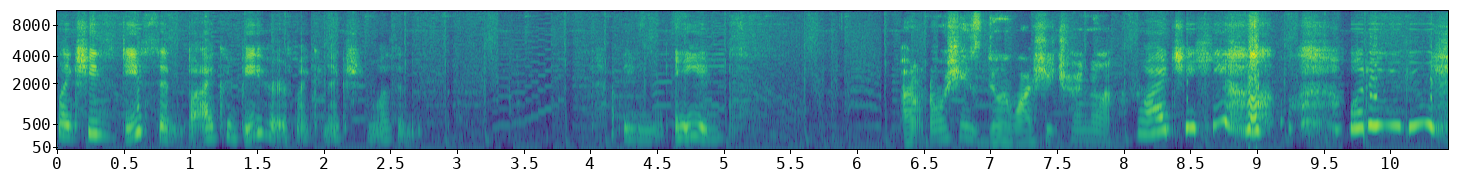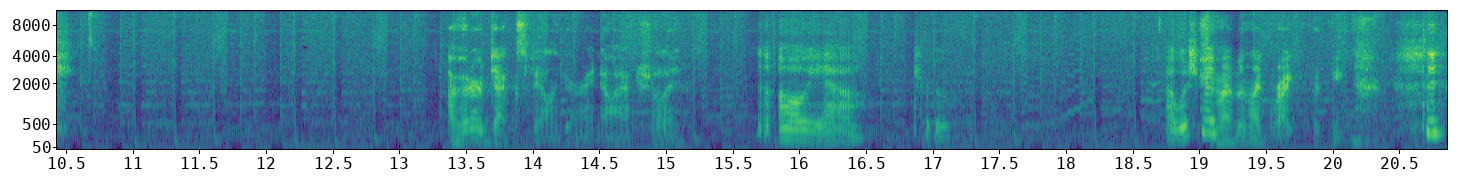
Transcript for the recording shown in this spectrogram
Like, she's decent, but I could beat her if my connection wasn't having AIDS. I don't know what she's doing. Why is she trying to? Why'd she heal? what are you doing? I bet her deck's failing her right now. Actually, Oh, yeah, true. I wish she my. might have been like right clicking.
